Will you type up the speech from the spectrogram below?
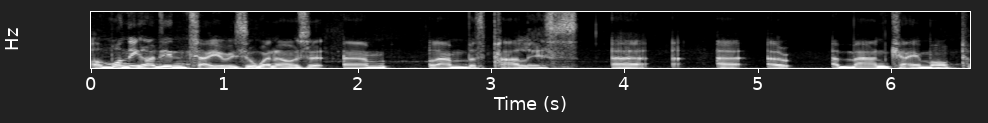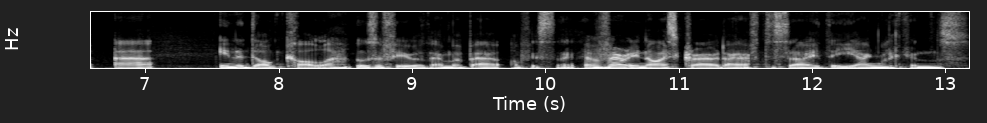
And one thing I didn't tell you is that when I was at um, Lambeth Palace, uh, a, a, a man came up uh, in a dog collar. There was a few of them about, obviously. A very nice crowd, I have to say, the Anglicans,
